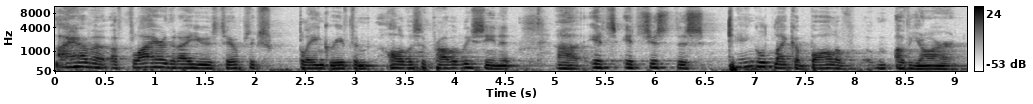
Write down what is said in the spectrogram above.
I have a, a flyer that I use to help explain grief, and all of us have probably seen it. Uh, it's, it's just this tangled like a ball of, of yarn.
